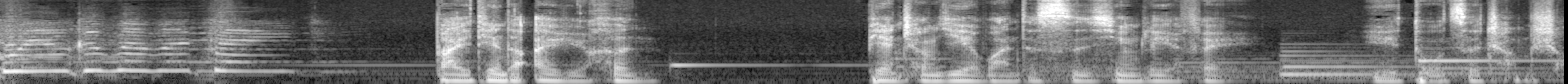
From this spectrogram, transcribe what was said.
我要跟妈妈在一起。白天的爱与恨，变成夜晚的撕心裂肺与独自承受；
